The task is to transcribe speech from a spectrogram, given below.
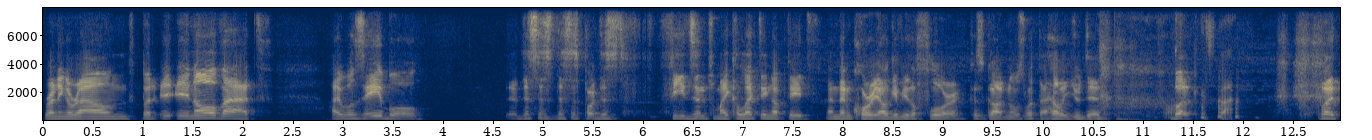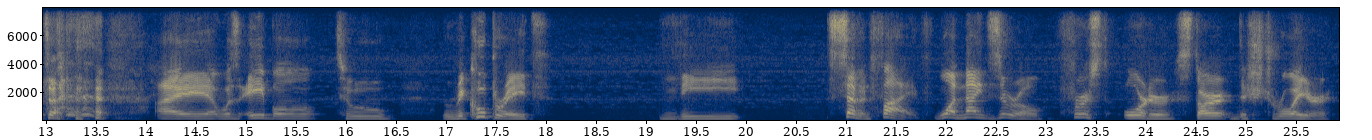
running around. But in all that, I was able this is this is part this feeds into my collecting update, and then Corey, I'll give you the floor because God knows what the hell you did. but but uh, I was able to recuperate the 75190 first order Star Destroyer.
